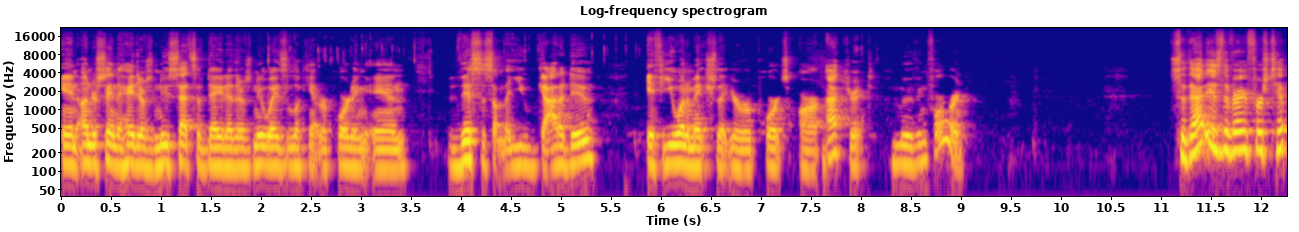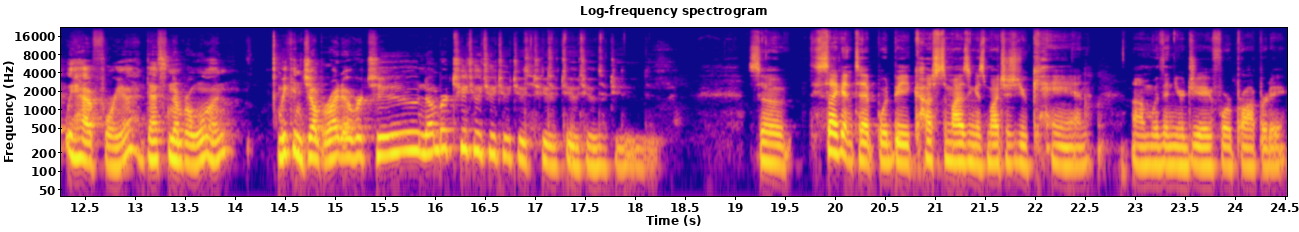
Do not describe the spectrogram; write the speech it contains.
and understand that, hey, there's new sets of data, there's new ways of looking at reporting, and this is something that you got to do if you want to make sure that your reports are accurate moving forward. So that is the very first tip we have for you. That's number one. We can jump right over to number two, two, two, two, two, two, two, two, two. So the second tip would be customizing as much as you can um, within your GA4 property.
